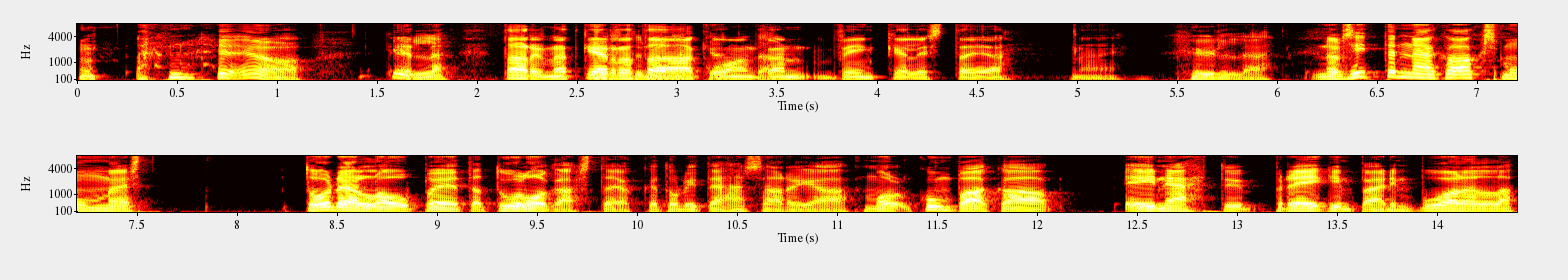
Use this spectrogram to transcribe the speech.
Joo, kyllä. Tarinat kerrotaan Aku Ankan vinkkelistä ja näin. Kyllä. No sitten nämä kaksi mun mielestä todella upeata tulokasta, jotka tuli tähän sarjaan. Kumpaakaan ei nähty Breaking Badin puolella,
